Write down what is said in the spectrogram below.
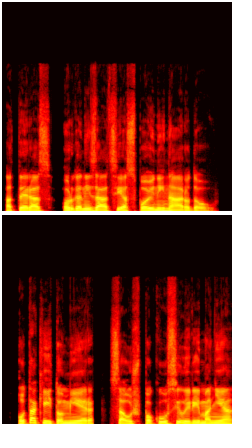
a teraz Organizácia spojených národov. O takýto mier sa už pokúsili Rímania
